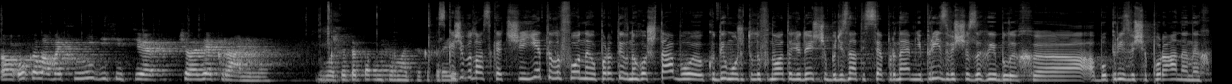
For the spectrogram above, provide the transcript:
э, около 80 человек ранены. Вот это та информация, которая есть. Скажіть, будь ласка, чи є телефони оперативного штабу, куди можуть телефонувати людей, щоб дізнатися принаймні прізвища загиблих е, або прізвища поранених?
